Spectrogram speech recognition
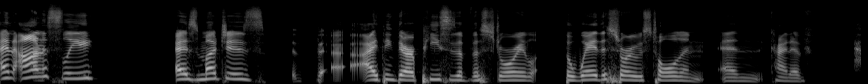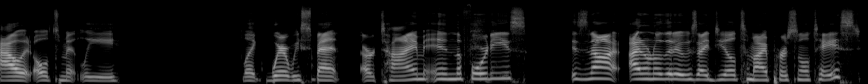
And honestly, as much as th- I think there are pieces of the story, the way the story was told, and and kind of how it ultimately, like where we spent our time in the 40s, is not. I don't know that it was ideal to my personal taste,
